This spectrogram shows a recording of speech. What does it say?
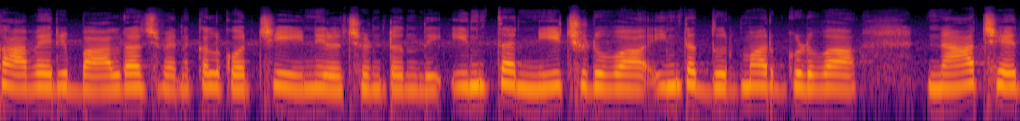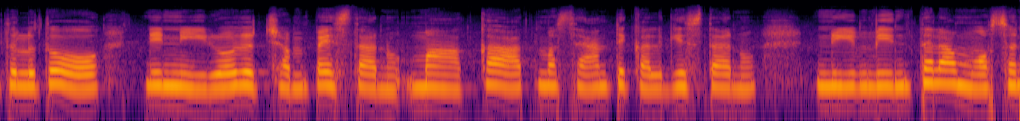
కావేరి బాలరాజ్ వెనకలకు వచ్చి నిల్చుంటుంది. ఇంత నీచుడువా ఇంత దుర్మార్గుడువా? నా చేతులతో నిన్ను ఈరోజు చంపేస్తాను. మా అక్క ఆత్మశాంతి కలిగిస్తాను. నీవు ఇంతలా మోసం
